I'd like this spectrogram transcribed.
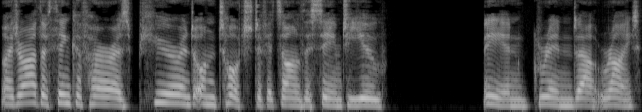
I'd rather think of her as pure and untouched if it's all the same to you. Ian grinned outright.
